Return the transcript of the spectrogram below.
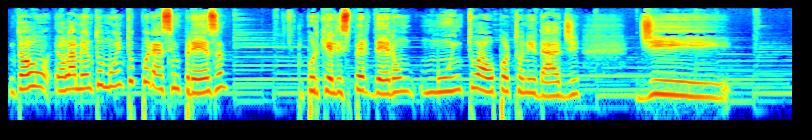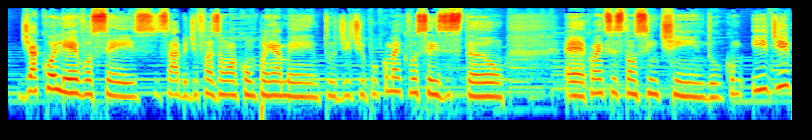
Então eu lamento muito por essa empresa, porque eles perderam muito a oportunidade de, de acolher vocês, sabe? De fazer um acompanhamento, de tipo, como é que vocês estão, é, como é que vocês estão sentindo, e de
